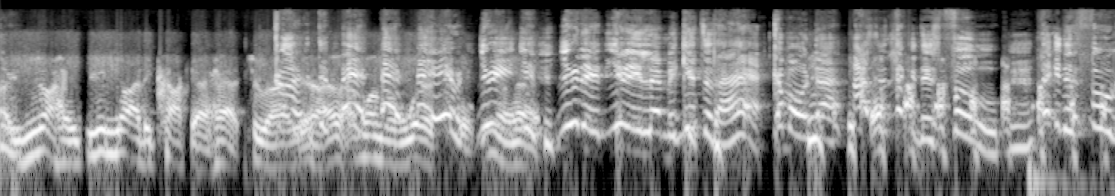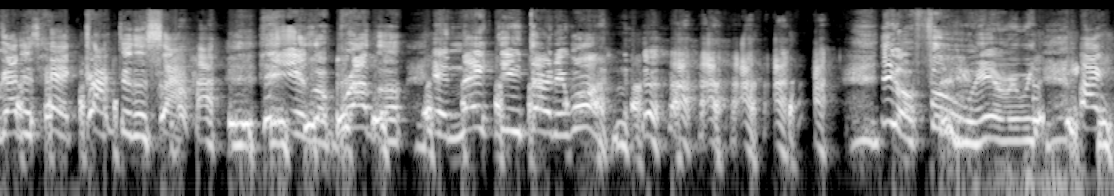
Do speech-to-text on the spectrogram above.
Uh, you know how you know how to cock that hat too. I, Hey, wasn't hey, gonna wear it. you, know you, you didn't you didn't let me get to the hat. Come on now. I said, look at this fool. Look at this fool got his hat cocked to the side. He is a brother in 1931. you a fool, Henry. I,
